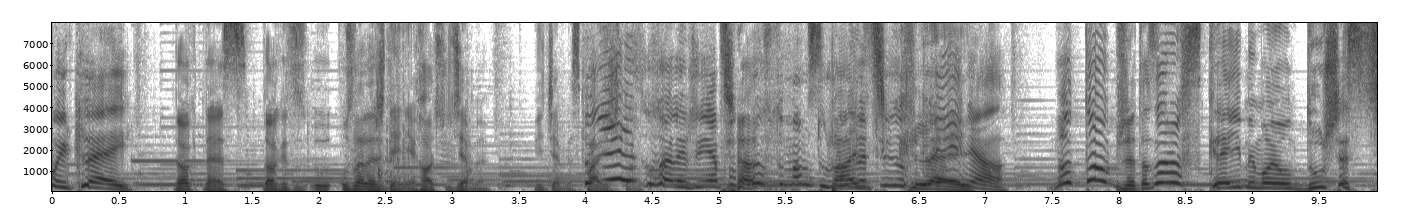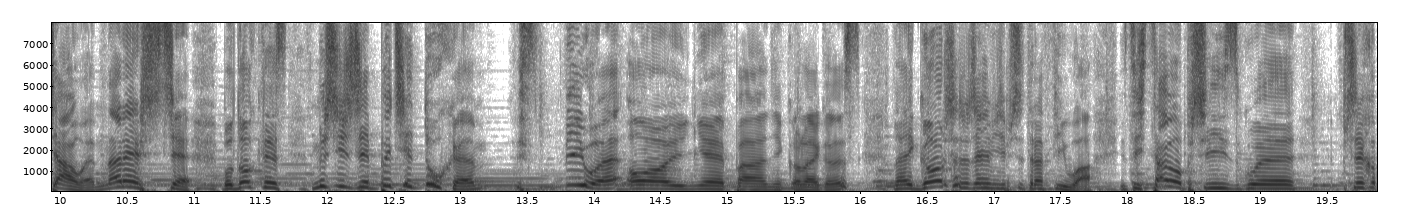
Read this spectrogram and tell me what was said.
Mój klej? Doknes, Doknes, u- uzależnienie, chodź, idziemy. Idziemy, To spalić nie to. jest uzależnienia, po Trzeba prostu mam dużo spalić rzeczy do klej. sklejenia. No dobrze, to zaraz skleimy moją duszę z ciałem, nareszcie, bo Doknes, myślisz, że bycie duchem jest miłe? Oj, nie, panie kolego, to jest najgorsza rzecz, jaka mi się przytrafiła. Jesteś cały obślizgły,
